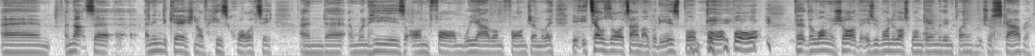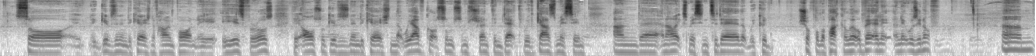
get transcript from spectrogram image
um, and that's a, an indication of his quality. And uh, and when he is on form, we are on form generally. He, he tells us all the time how good he is, but but but the, the long and short of it is we've only lost one game with him playing, which was Scarborough. So it, it gives an indication of how important he, he, is for us. It also gives us an indication that we have got some some strength in depth with Gaz missing and uh, and Alex missing today that we could shuffle the pack a little bit and it, and it was enough. Um,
